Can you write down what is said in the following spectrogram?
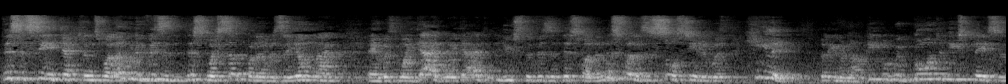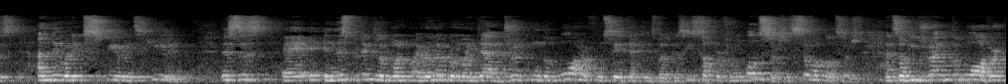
This is St. Declan's well. I would have visited this myself when I was a young man uh, with my dad. My dad used to visit this well, and this well is associated with healing, believe it or not. People would go to these places and they would experience healing. This is, uh, in this particular one, I remember my dad drinking the water from St. Declan's because he suffered from ulcers, and stomach ulcers. And so he drank the water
